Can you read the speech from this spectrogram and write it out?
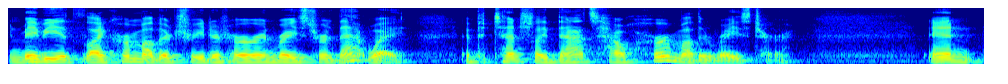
And maybe it's like her mother treated her and raised her that way. And potentially that's how her mother raised her. And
